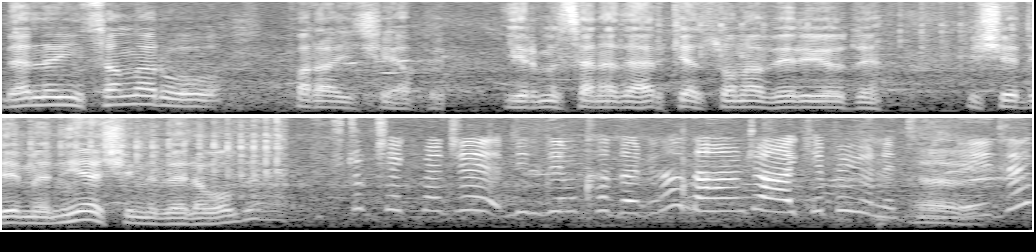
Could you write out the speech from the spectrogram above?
belli insanlar o parayı şey yapıyor. 20 senede herkes ona veriyordu. Bir şey deme. Niye şimdi böyle oldu? Küçükçekmece bildiğim kadarıyla daha önce AKP yönetimindeydi.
